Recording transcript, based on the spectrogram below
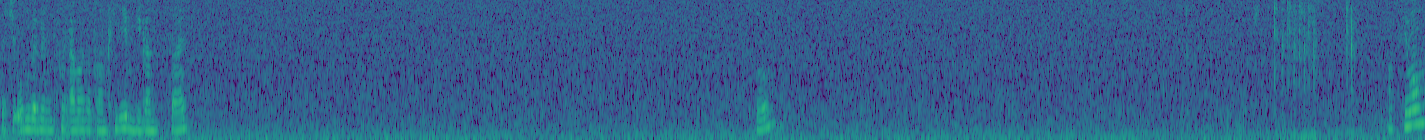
Dass hier oben bleiben im Umfang einfach dran kleben die ganze Zeit. So. Maximum.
